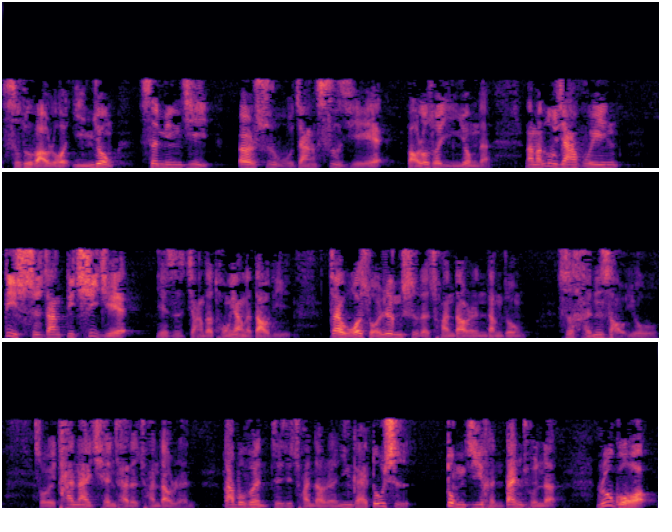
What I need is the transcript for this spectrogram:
使徒保罗引用《生命记》二十五章四节，保罗所引用的。那么《路加福音》第十章第七节也是讲的同样的道理。在我所认识的传道人当中，是很少有所谓贪爱钱财的传道人。大部分这些传道人应该都是动机很单纯的。如果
